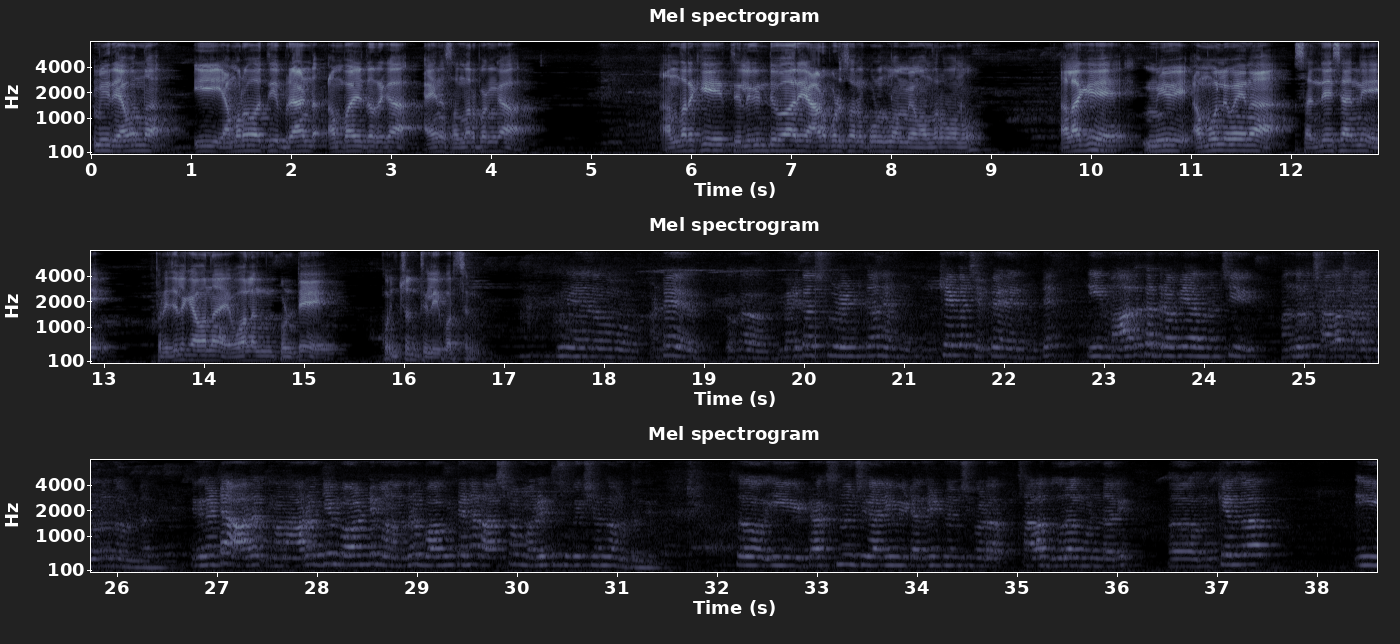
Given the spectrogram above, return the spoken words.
మీరు ఏమన్నా ఈ అమరావతి బ్రాండ్ అంబాసిడర్గా అయిన సందర్భంగా అందరికీ తెలుగింటి వారి ఆడపడుచు అనుకుంటున్నాం మేమందరమును. అలాగే మీ అమూల్యమైన సందేశాన్ని ప్రజలకు ఏమైనా ఇవ్వాలనుకుంటే కొంచెం తెలియపరచండి. నేను అంటే ఒక మెడికల్ స్టూడెంట్గా నేను ముఖ్యంగా చెప్పేది ఏంటంటే ఈ మాదక ద్రవ్యాల నుంచి అందరూ చాలా చాలా దూరంగా ఉండాలి. ఎందుకంటే ఆరో మన ఆరోగ్యం బాగుండి మనందరం బాగుంటేనే రాష్ట్రం మరింత సుభిక్షంగా ఉంటుంది. సో ఈ డ్రగ్స్ నుంచి కానీ వీటన్నిటి నుంచి కూడా చాలా దూరంగా ఉండాలి. ముఖ్యంగా ఈ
